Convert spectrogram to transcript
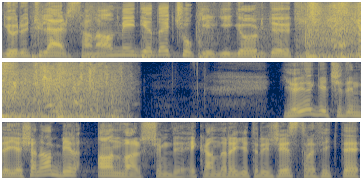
Görüntüler sanal medyada çok ilgi gördü. Yaya geçidinde yaşanan bir an var şimdi ekranlara getireceğiz. Trafikte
